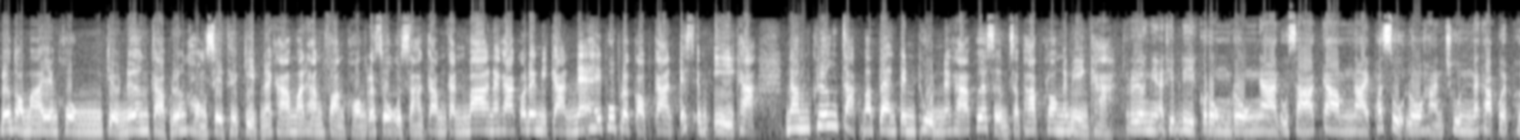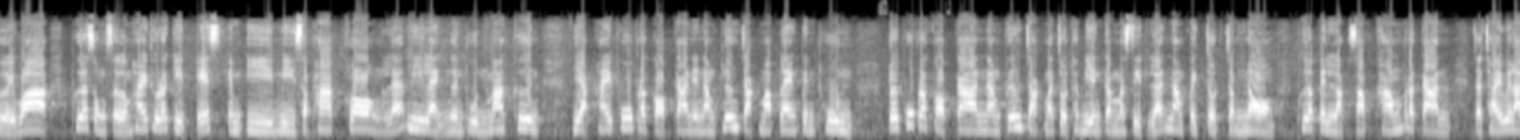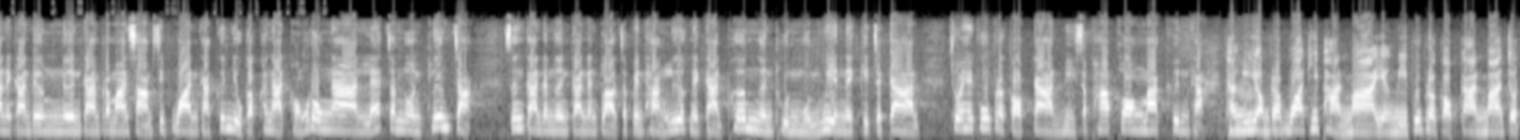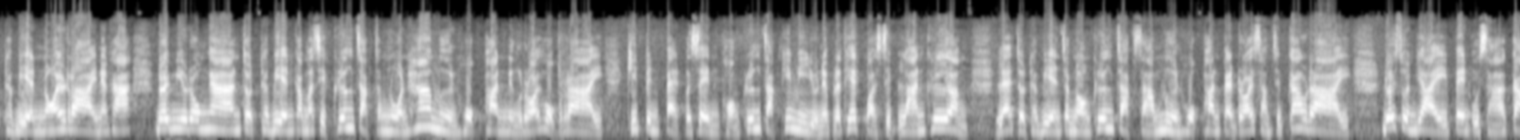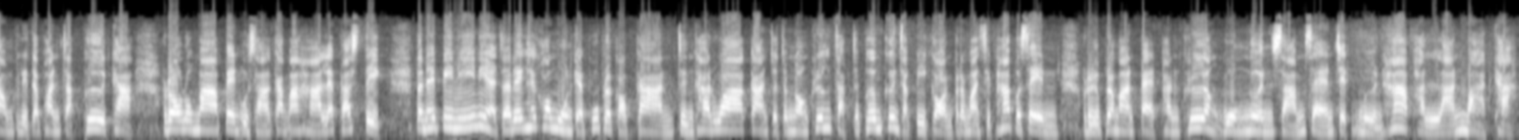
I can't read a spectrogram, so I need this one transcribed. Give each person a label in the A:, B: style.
A: เรื่องต่อมายังคงเกี่ยวเนื่องกับเรื่องของเศรษฐกิจนะคะ มาทางฝั่งของกระทรวงอุตสาหกรรมกันบ้างนะคะ ก็ได้มีการแนะให้ผู้ประกอบการ SME ค่ะนำเครื่องจักรมาแปลงเป็นทุนนะคะ เพื่อเสริมสภาพคล่องนั่นเองค่ะ
B: เรื่องนี้อธิบดีกรมโรงงานอุตสาหกรรมนายพสุโลหารชุนนะคะ เปิดเผยว่าเพื่อส่งเสริมให้ธุรกิจ SME มีสภาพคล่อง และมีแหล่งเงินทุนมากขึ้น อยากให้ผู้ประกอบการเนี่ยนำเครื่องจักรมาแปลงเป็นทุน โดยผู้ประกอบการนำเครื่องจักรมาจดทะเบียนกรรมสิทธิ์และนำไปจดจำนอง เพื่อเป็นหลักทรัพย์ค้ำประกัน จะใช้เวลาในการดำเนินการประมาณ 30 วันค่ะขึ้นอยู่กับขนาดของโรงงาน และจำนวนเครื่องจักร ซึ่งการดำเนินการดังกล่าวจะเป็นทางเลือกในการเพิ่มเงินทุนหมุนเวียนในกิจการ ช่วยให้ผู้ประกอบการมีสภาพคล่องมากขึ้นค่ะ
A: ทั้งนี้ยอมรับว่าที่ผ่านมายังมีผู้ประกอบการมาจดทะเบียนน้อยรายนะคะ โดยมีโรงงานจดทะเบียนกรรมสิทธิ์เครื่องจักรจำนวน 56,106 ราย คิดเป็น 8%ของเครื่องจักรที่มีอยู่ในประเทศกว่า 10 ล้านเครื่อง และจดทะเบียนจำนองเครื่องจักร 36,839 ราย โดยส่วนใหญ่เป็นอุตสาหกรรมผลิตภัณฑ์จากพืชค่ะ รองลงมาเป็นอุตสาหกรรมอาหารและพลาสติก แต่ในปีนี้เนี่ยจะเร่งให้ข้อมูลแก่ผู้ประกอบการ จึงคาดว่าการจดจำนองเครื่องจักรจะเพิ่มขึ้นจากปีก่อนประมาณ 15%หรือประมาณ 8,000 เครื่องวงเงิน 375,000 ล้านบาทค่ะ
